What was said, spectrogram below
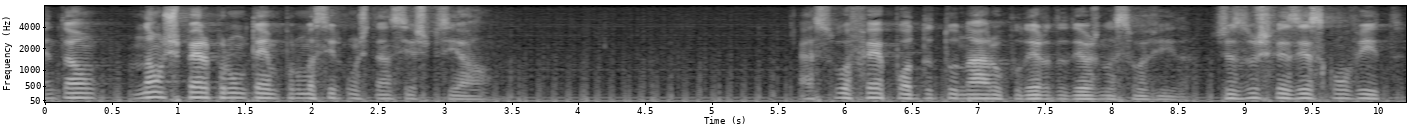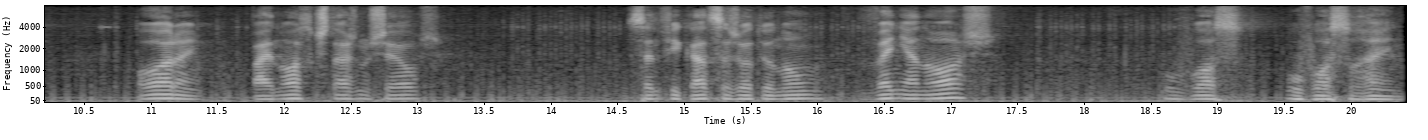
Então, não espere por um tempo, por uma circunstância especial. A sua fé pode detonar o poder de Deus na sua vida. Jesus fez esse convite. Orem, Pai nosso que estás nos céus, santificado seja o teu nome, venha a nós o vosso, o vosso reino.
